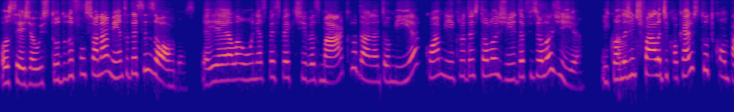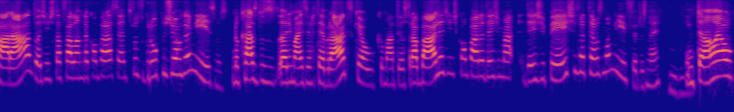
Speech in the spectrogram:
Ou seja, o estudo do funcionamento desses órgãos. E aí ela une as perspectivas macro da anatomia com a micro da histologia e da fisiologia. E quando a gente fala de qualquer estudo comparado, a gente está falando da comparação entre os grupos de organismos. No caso dos animais vertebrados, que é o que o Matheus trabalha, a gente compara desde, desde peixes até os mamíferos, né? Uhum. Então, é, o,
